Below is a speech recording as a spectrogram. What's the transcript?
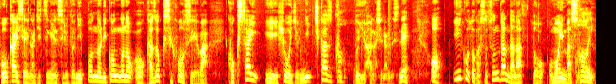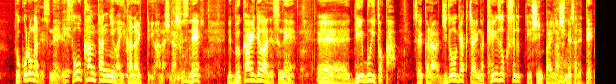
法改正が実現すると日本の離婚後のお家族法制は国際えー標準に近づくという話なんですね。あいいことが進んだんだなと思います。はいところがですね、そう簡単にはいかないという話なんですね。で部会ではですね、えー DV とか、それから児童虐待が継続するっていう心配が示されて、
